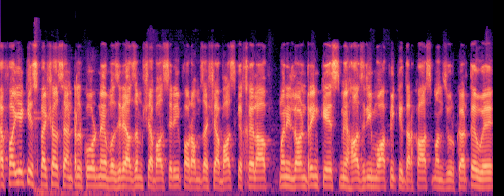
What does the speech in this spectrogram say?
एफ़ आई ए की स्पेशल सेंट्रल कोर्ट ने वजी अजम शहबाज शरीफ और हमजा शहबाज के खिलाफ मनी लॉन्ड्रिंग केस में हाजिरी मुआफी की दरखास्त मंजूर करते हुए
